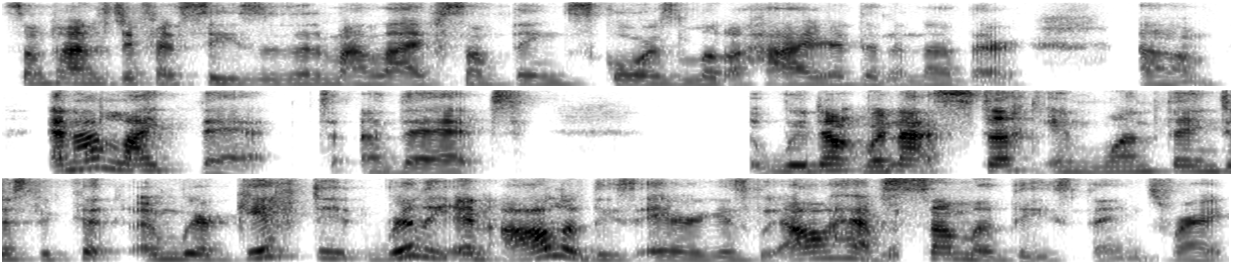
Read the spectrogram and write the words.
Sometimes different seasons in my life, something scores a little higher than another. Um, and I like that, uh, that we don't, we're not stuck in one thing just because, and we're gifted really in all of these areas. We all have some of these things, right?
